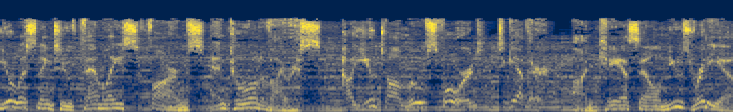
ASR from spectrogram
You're listening to Families, Farms, and Coronavirus How Utah Moves Forward Together on KSL News Radio.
